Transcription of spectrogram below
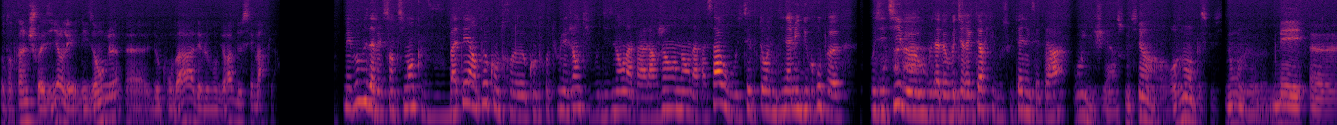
on est en train de choisir les, les angles euh, de combat, développement durable de ces marques-là. Mais vous, vous avez le sentiment que vous vous battez un peu contre, contre tous les gens qui vous disent non, on n'a pas l'argent, non, on n'a pas ça, ou c'est plutôt une dynamique du groupe euh, positive euh, où vous avez vos directeurs qui vous soutiennent, etc. Oui, j'ai un soutien, heureusement, parce que sinon, je... mais euh,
